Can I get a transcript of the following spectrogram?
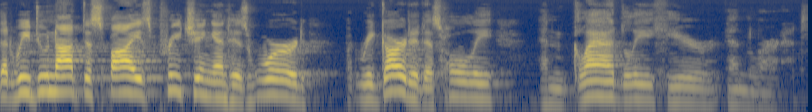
that we do not despise preaching and His Word, but regard it as holy and gladly hear and learn it.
